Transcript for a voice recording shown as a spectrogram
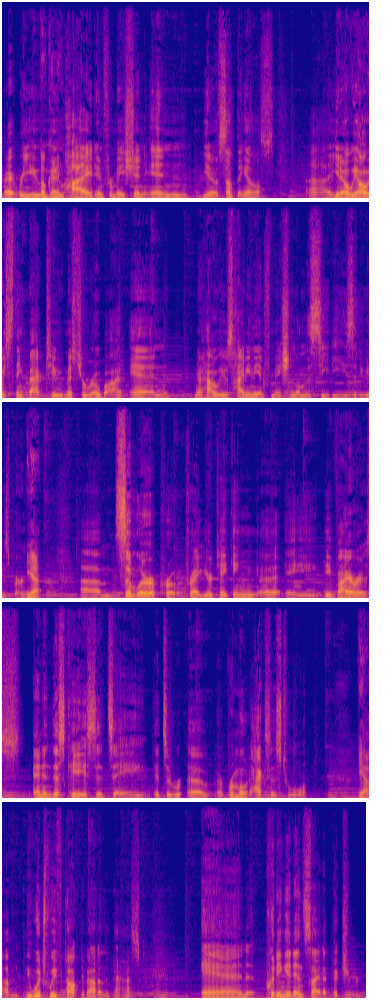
right? Where you, Okay. you hide information in you know something else. Uh, you know, we always think back to Mr. Robot and you know how he was hiding the information on the CDs that he was burning. Yeah. Um, similar approach, right? You're taking uh, a a virus, and in this case, it's a it's a, a, a remote access tool, Yeah. um, which we've talked about in the past, and putting it inside a picture.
